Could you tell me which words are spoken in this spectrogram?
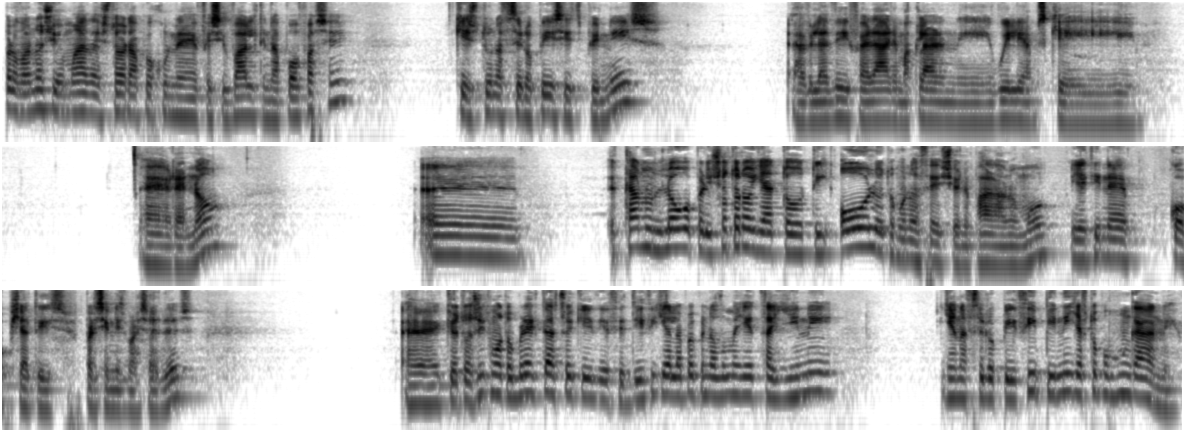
Προφανώς οι ομάδες τώρα που έχουν φεσιβάλει την απόφαση και ζητούν αυστηροποίηση της ποινής, ε, δηλαδή η Ferrari, McLaren, η Williams και η ε, Renault, ε, κάνουν λόγο περισσότερο για το ότι όλο το μονοθέσιο είναι παράνομο, γιατί είναι κόπια της περσινής Mercedes ε, και το ζήτημα των break dance και διευθετήθηκε, αλλά πρέπει να δούμε γιατί θα γίνει για να αυστηροποιηθεί η ποινή για αυτό που έχουν κάνει.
